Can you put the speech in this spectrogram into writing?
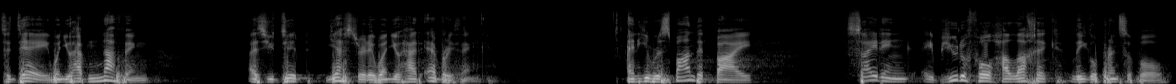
today when you have nothing as you did yesterday when you had everything? And he responded by citing a beautiful halachic legal principle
